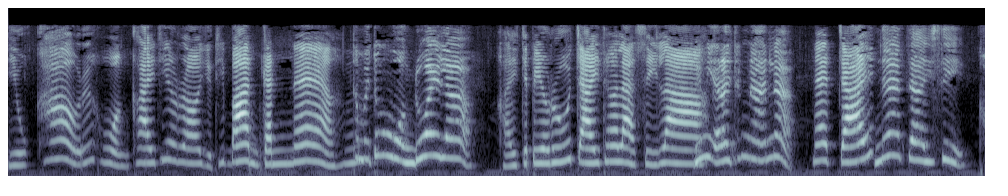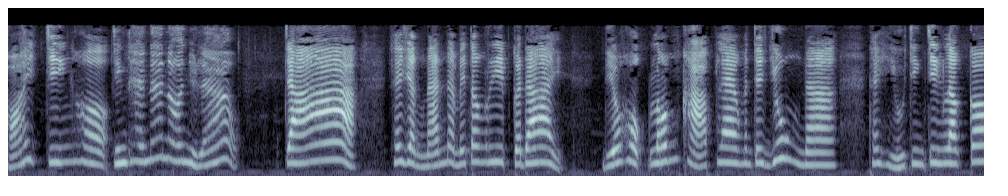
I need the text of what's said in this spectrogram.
หิวข้าวหรือห่วงใครที่รออยู่ที่บ้านกันแน่หึทำไมต้องห่วงด้วยล่ะ ใครจะไปรู้ใจเธอล่ะศิลา ไม่มีอะไรทั้งนั้นน่ะ แน่ใจ แน่ใจสิ ขอให้จริงเหอะ จริงแท้แน่นอนอยู่แล้ว จ้า ถ้าอย่างนั้นน่ะไม่ต้องรีบก็ได้ เดี๋ยวหกล้มขาแพลงมันจะยุ่งนะ ถ้าหิวจริง ๆ แล้วก็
